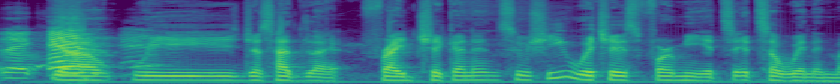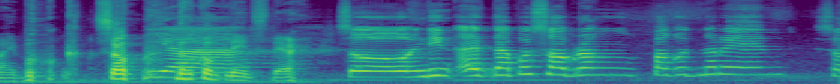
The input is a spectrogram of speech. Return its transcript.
like, and, Yeah, we just had like fried chicken and sushi, which is for me it's it's a win in my book. So no Yeah. complaints there. So, hindi, eh, tapos sobrang pagod na rin. So,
